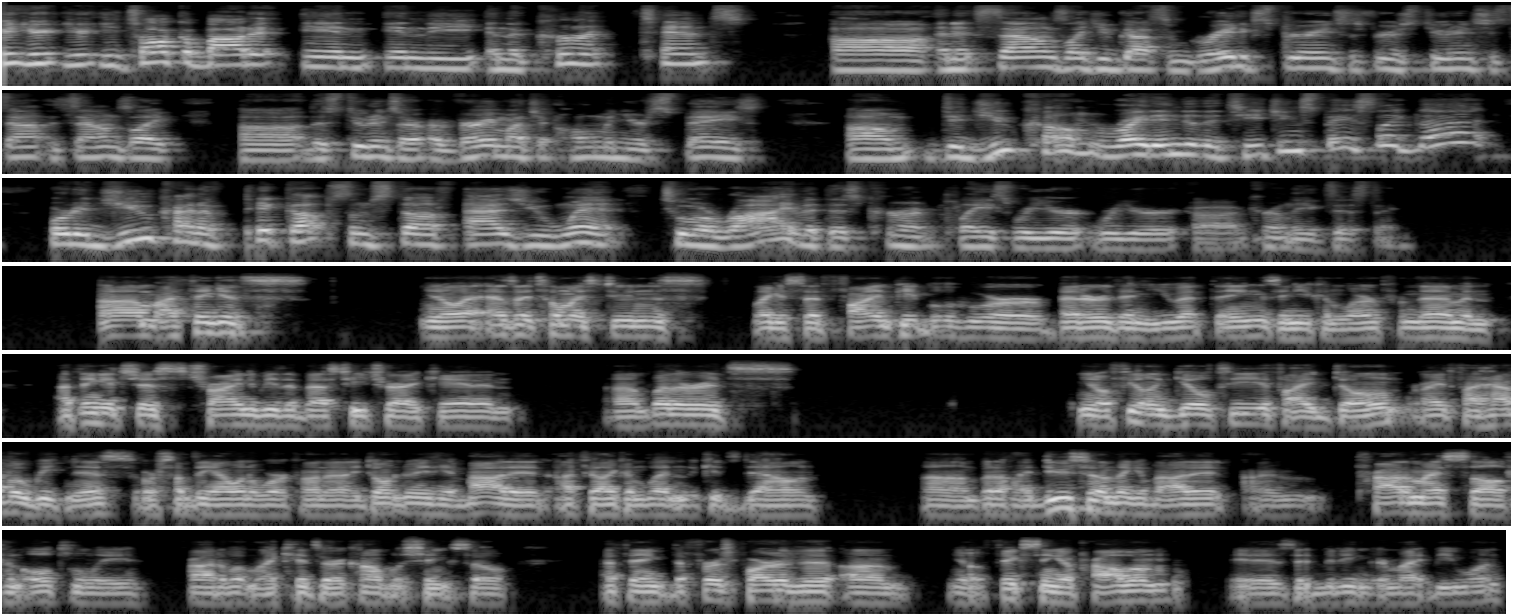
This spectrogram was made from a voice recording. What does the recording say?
You, you, you talk about it in in the in the current tense, uh, and it sounds like you've got some great experiences for your students. You sound, it sounds like uh, the students are, are very much at home in your space. Um, did you come right into the teaching space like that, or did you kind of pick up some stuff as you went to arrive at this current place where you're where you're uh, currently existing? Um, I think it's you know as I tell my students, like I said, find people who are better than you at things, and you can learn from them. And I think it's just trying to be the best teacher I can, and uh, whether it's you know feeling guilty if I don't, right? If I have a weakness or something I want to work on, and I don't do anything about it, I feel like I'm letting the kids down. Um, but if I do something about it, I'm proud of myself and ultimately proud of what my kids are accomplishing. So I think the first part of it, um, you know, fixing a problem is admitting there might be one.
